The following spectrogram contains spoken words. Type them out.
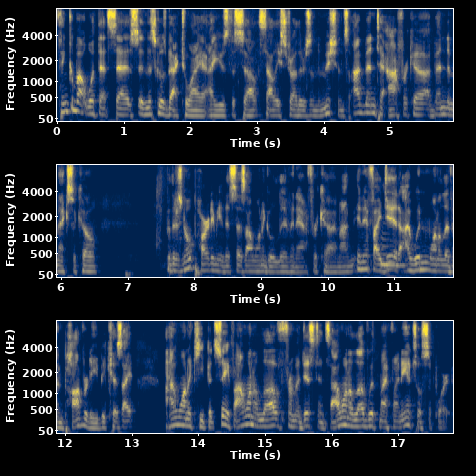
think about what that says. And this goes back to why I use the Sal- Sally Struthers and the missions. I've been to Africa, I've been to Mexico, but there's no part of me that says I want to go live in Africa. And I'm and if I did, mm. I wouldn't want to live in poverty because I I want to keep it safe. I want to love from a distance. I want to love with my financial support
